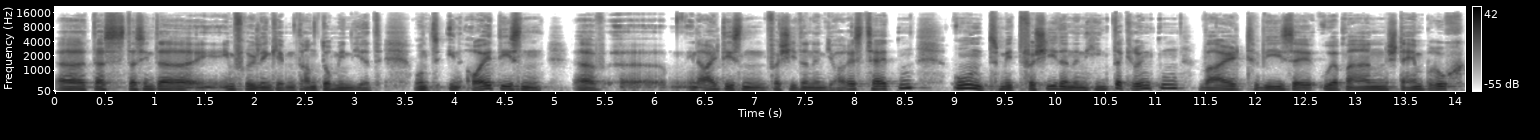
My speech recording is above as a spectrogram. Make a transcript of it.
äh, das, das in der, im Frühling eben dann dominiert. Und in all diesen, äh, äh, in all diesen verschiedenen Jahreszeiten und mit verschiedenen Hintergründen, Wald, Wiese, Urban, Steinbruch,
